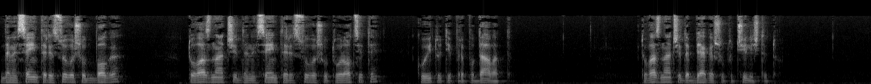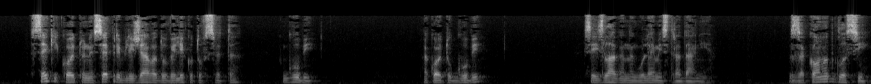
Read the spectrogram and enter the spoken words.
Да не се интересуваш от Бога, това значи да не се интересуваш от уроците, които ти преподават. Това значи да бягаш от училището. Всеки, който не се приближава до великото в света, губи. А който губи, се излага на големи страдания. Законът гласи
